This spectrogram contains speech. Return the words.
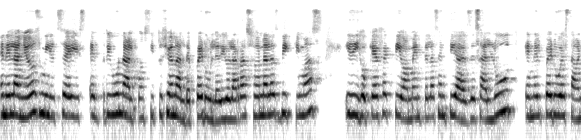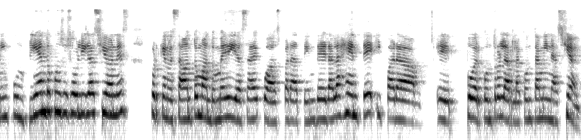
En el año 2006, el Tribunal Constitucional de Perú le dio la razón a las víctimas y dijo que efectivamente las entidades de salud en el Perú estaban incumpliendo con sus obligaciones porque no estaban tomando medidas adecuadas para atender a la gente y para eh, poder controlar la contaminación.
